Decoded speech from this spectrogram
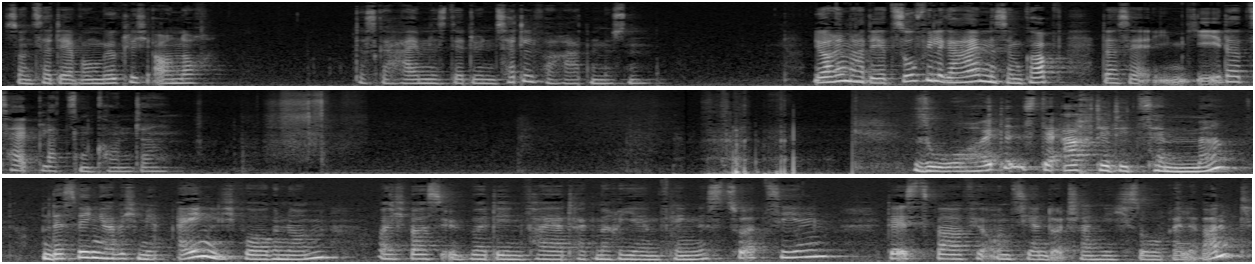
Sonst hätte er womöglich auch noch das Geheimnis der dünnen Zettel verraten müssen. Joachim hatte jetzt so viele Geheimnisse im Kopf, dass er ihm jederzeit platzen konnte. So, heute ist der 8. Dezember und deswegen habe ich mir eigentlich vorgenommen, euch was über den Feiertag Maria Empfängnis zu erzählen. Der ist zwar für uns hier in Deutschland nicht so relevant,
